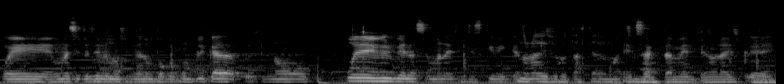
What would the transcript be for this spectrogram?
fue una situación emocional un poco complicada, pues no pude vivir bien la semana de ciencias químicas. No la disfrutaste al máximo. Exactamente, no la disfruté.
